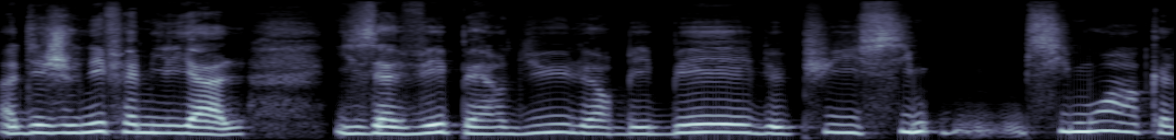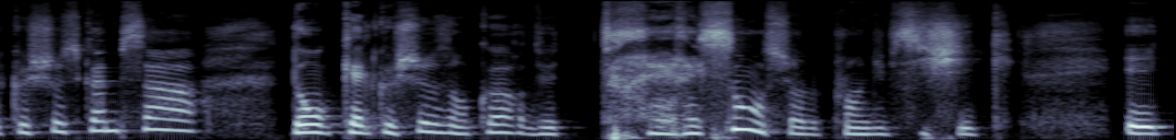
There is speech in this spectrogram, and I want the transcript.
un déjeuner familial. Ils avaient perdu leur bébé depuis six, six mois, quelque chose comme ça. Donc quelque chose encore de très récent sur le plan du psychique. Et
